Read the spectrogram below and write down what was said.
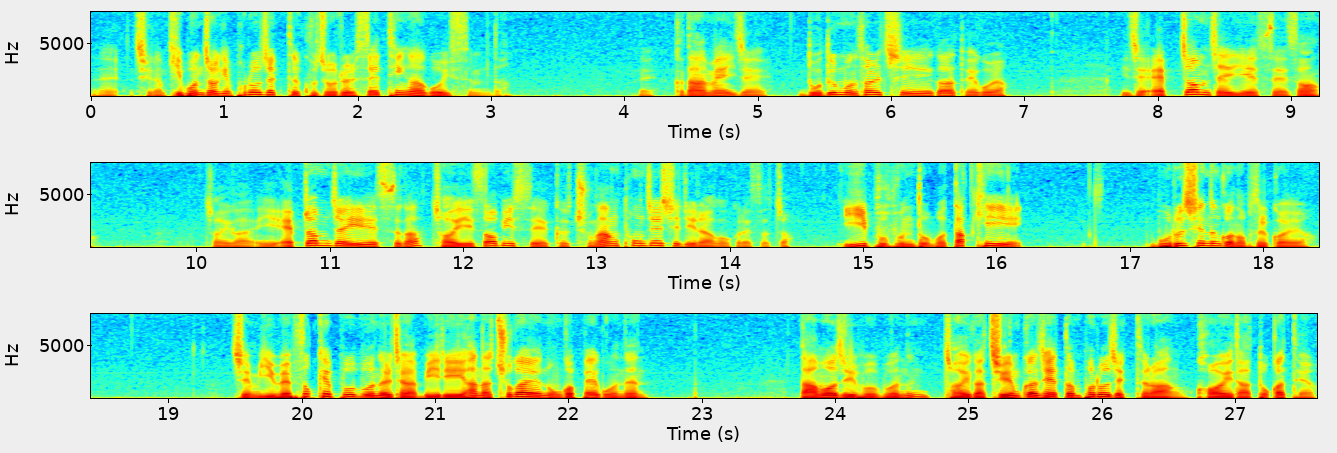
네, 지금 기본적인 프로젝트 구조를 세팅하고 있습니다. 네, 그 다음에 이제 노드몬 설치가 되고요. 이제 app.js에서 저희가 이 app.js가 저희 서비스의 그 중앙 통제실이라고 그랬었죠. 이 부분도 뭐 딱히 모르시는 건 없을 거예요. 지금 이 웹소켓 부분을 제가 미리 하나 추가해 놓은 거 빼고는 나머지 부분은 저희가 지금까지 했던 프로젝트랑 거의 다 똑같아요.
